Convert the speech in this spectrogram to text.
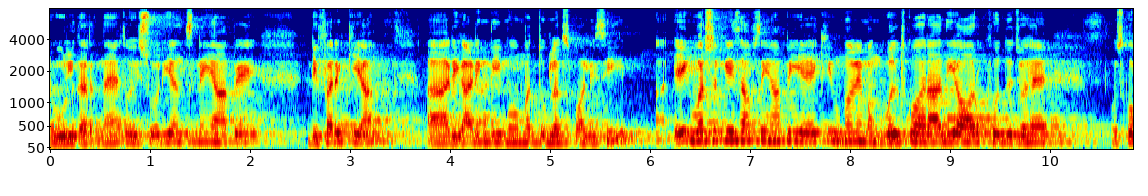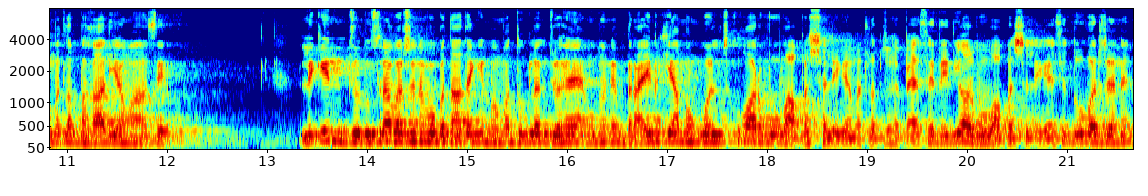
रूल करते हैं तो हिस्टोरियंस ने यहाँ पे डिफर किया regarding the Mohammad Tughlaq's policy एक वर्षन के हिसाब से यहाँ पे ये यह है कि उन्होंने मंगोल्स को हरा दिया और खुद जो है उसको मतलब भगा दिया वहाँ से। लेकिन जो दूसरा वर्जन है, वो बताता है कि मोहम्मद तुगलक जो है, उन्होंने ब्राइब किया मंगोल्स को और वो वापस चले गए। मतलब जो है, पैसे दे दिया और वो वापस चले गए। ऐसे दो वर्जन है।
